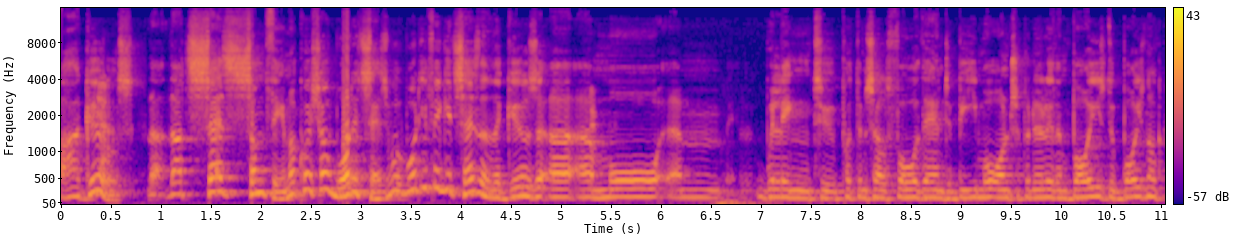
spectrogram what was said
are girls. Yeah. That, that says something. I'm not quite sure what it says. What, what do you think it says that The girls are, are more um, willing to put themselves forward there and to be more entrepreneurial than boys? Do boys not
